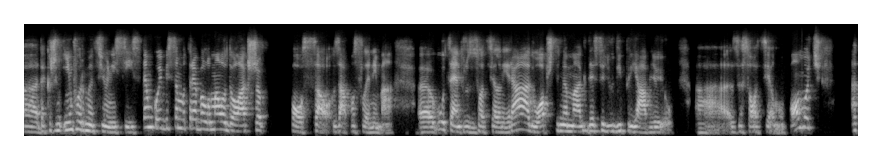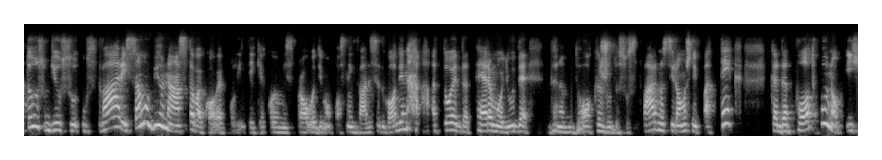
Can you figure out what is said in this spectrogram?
da kažem, informacioni sistem koji bi samo trebalo malo da olakša posao zaposlenima u Centru za socijalni rad, u opštinama gde se ljudi prijavljuju za socijalnu pomoć, a to bi u stvari samo bio nastavak ove politike koju mi sprovodimo u poslednjih 20 godina, a to je da teramo ljude da nam dokažu da su stvarno siromašni, pa tek kada potpuno ih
